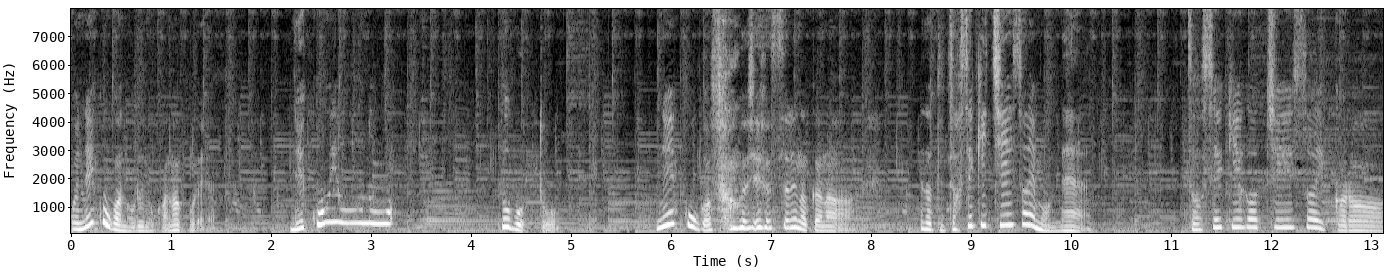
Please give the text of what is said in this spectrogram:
これ猫が乗るのかなこれ。猫用のロボット？猫が操縦するのかな？だって座席小さいもんね。座席が小さいから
